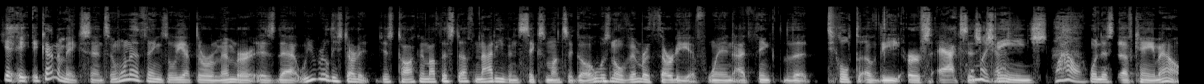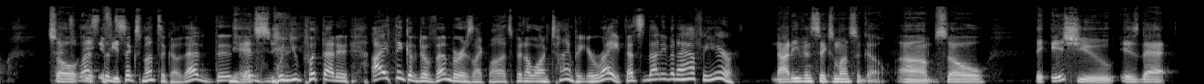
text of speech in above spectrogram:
Yeah, it, it kind of makes sense. And one of the things that we have to remember is that we really started just talking about this stuff not even six months ago. It was November 30th when I think the tilt of the Earth's axis oh changed. God. Wow. When this stuff came out. So That's less than you, six months ago. That, that yeah, when you put that in, I think of November as like, well, it's been a long time, but you're right. That's not even a half a year. Not even six months ago. Um, so the issue is that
